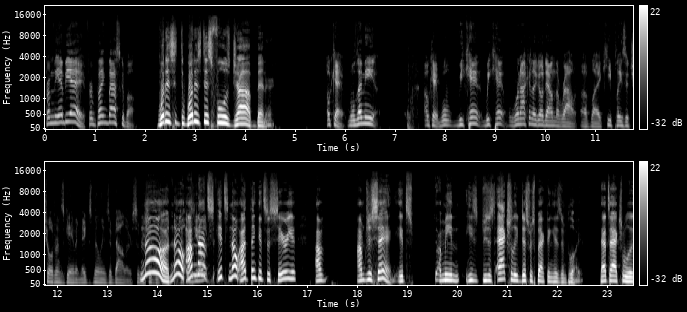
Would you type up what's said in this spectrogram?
from the NBA, from playing basketball. What is what is this fool's job, Benner? Okay, well let me Okay, well we can't we can't we're not going to go down the route of like he plays a children's game and makes millions of dollars. So No, shouldn't- no, I'm not. It's no. I think it's a serious. I'm. I'm just saying it's. I mean, he's just actually disrespecting his employer. That's actual.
